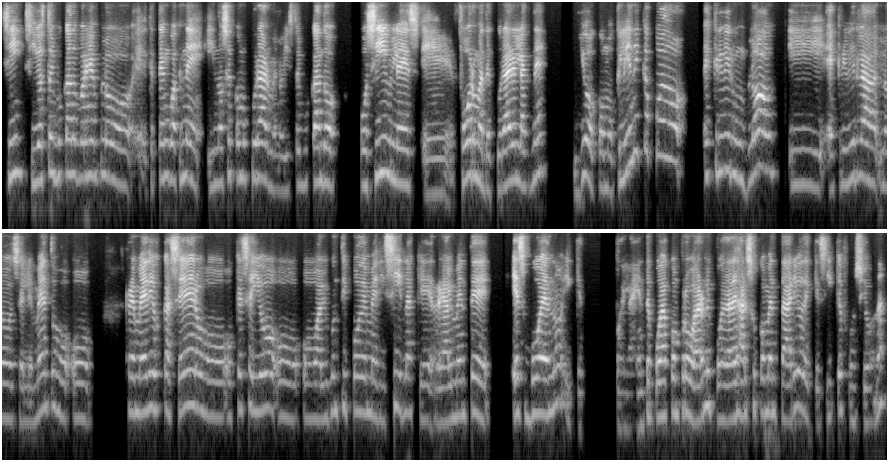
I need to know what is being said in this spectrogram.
¿Sí? Si yo estoy buscando, por ejemplo, eh, que tengo acné y no sé cómo curármelo y estoy buscando posibles eh, formas de curar el acné, yo como clínica puedo escribir un blog y escribir los elementos o, remedios caseros o, qué sé yo, o, algún tipo de medicina que realmente es bueno y que pues la gente pueda comprobarlo y pueda dejar su comentario de que sí que funciona.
